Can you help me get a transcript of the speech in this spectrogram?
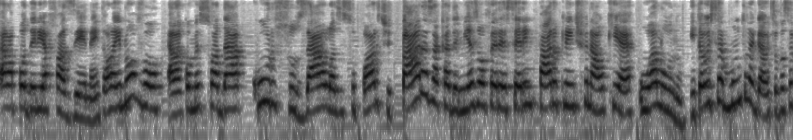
ela poderia fazer, né? Então, ela inovou. Ela começou a dar cursos, aulas e suporte para as academias oferecerem para o cliente final, que é o aluno. Então, isso é muito legal. Então, você,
